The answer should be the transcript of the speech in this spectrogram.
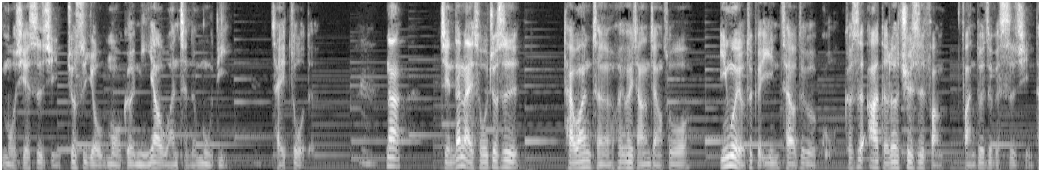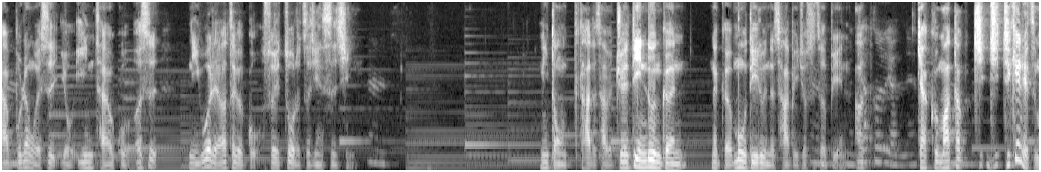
某些事情，就是有某个你要完成的目的才做的。うん那简单来说，就是台湾可能会会常讲说，因为有这个因才有这个果，可是阿德勒却是反反对这个事情，他不认为是有因才有果，而是你为了要这个果，所以做了这件事情。うん你懂它的差别？决定论跟 那个目的论的差别就是这边、うん啊。逆やね。逆全くじじ時系列全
